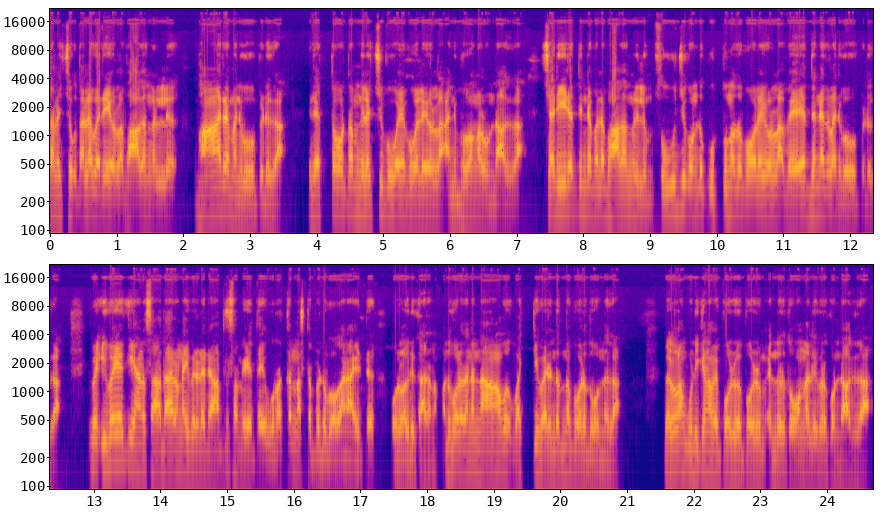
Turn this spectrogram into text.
തലച്ചു തല വരെയുള്ള ഭാഗങ്ങളിൽ ഭാരം അനുഭവപ്പെടുക രക്തോട്ടം നിലച്ചു പോയ പോലെയുള്ള അനുഭവങ്ങൾ ഉണ്ടാകുക. ശരീരത്തിന്റെ പല ഭാഗങ്ങളിലും സൂചി കൊണ്ട് കുത്തുന്നത് പോലെയുള്ള വേദനകൾ അനുഭവപ്പെടുക. ഇവ ഇവയൊക്കെയാണ് സാധാരണ ഇവരുടെ രാത്രി സമയത്തെ ഉറക്കം നഷ്ടപ്പെട്ടു പോകാനായിട്ട് ഉള്ള ഒരു കാരണം. അതുപോലെ തന്നെ നാവ് വറ്റി വരണ്ടുന്ന പോലെ തോന്നുക. വെള്ളം കുടിക്കണം എപ്പോഴും എപ്പോഴും എന്നൊരു തോന്നൽ ഇവർക്കുണ്ടാകുക.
